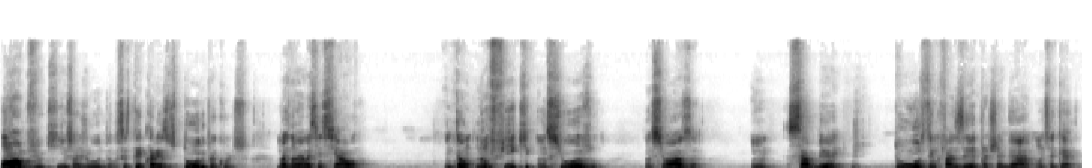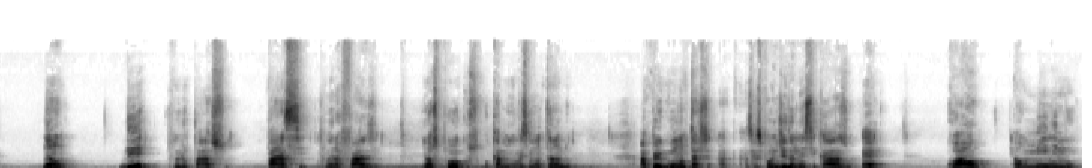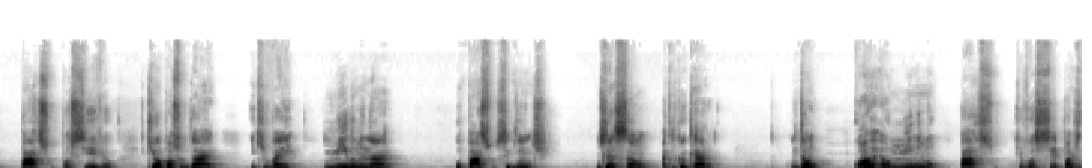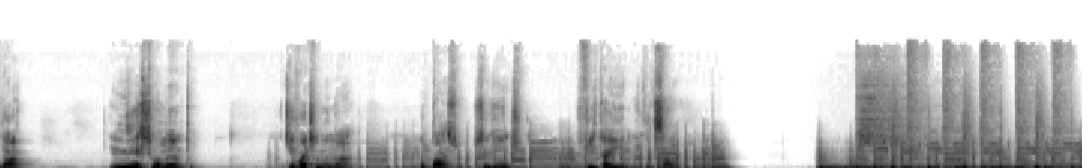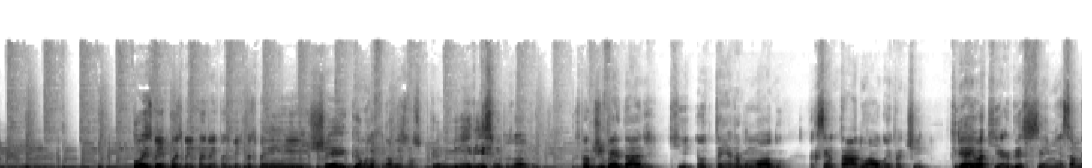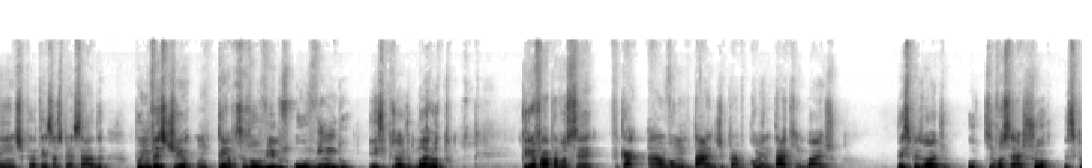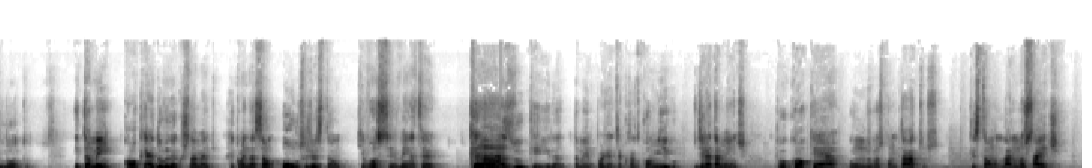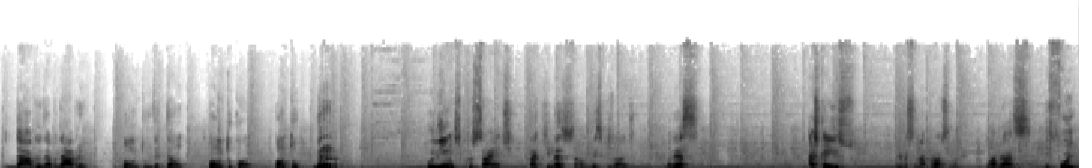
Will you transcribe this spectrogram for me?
Óbvio que isso ajuda, você ter clareza de todo o percurso. Mas não é o essencial. Então não fique ansioso, ansiosa em saber de tudo que tem que fazer para chegar onde você quer. Não. Dê o primeiro passo. Passe a primeira fase. E aos poucos o caminho vai se montando. A pergunta respondida nesse caso é: qual é o mínimo passo possível que eu posso dar e que vai me iluminar o passo seguinte em direção àquilo que eu quero? Então, qual é o mínimo passo que você pode dar neste momento que vai te iluminar o passo seguinte? Fica aí a reflexão. Pois bem, pois bem, pois bem, pois bem, pois bem, chegamos ao final desse nosso primeiríssimo episódio. Espero de verdade que eu tenha de algum modo acrescentado algo aí para ti. Queria eu aqui agradecer imensamente pela atenção dispensada, por investir um tempo seus ouvidos ouvindo esse episódio maroto. Queria falar para você ficar à vontade para comentar aqui embaixo desse episódio o que você achou desse piloto e também qualquer dúvida, questionamento, recomendação ou sugestão que você venha ter. Caso queira, também pode entrar em contato comigo diretamente por qualquer um dos meus contatos que estão lá no meu site www.vitão.com.br. O link para o site está aqui na descrição desse episódio, beleza? Acho que é isso. Vejo você na próxima. Um abraço e fui!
